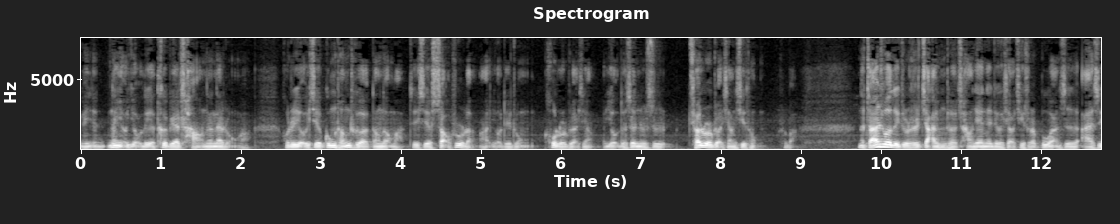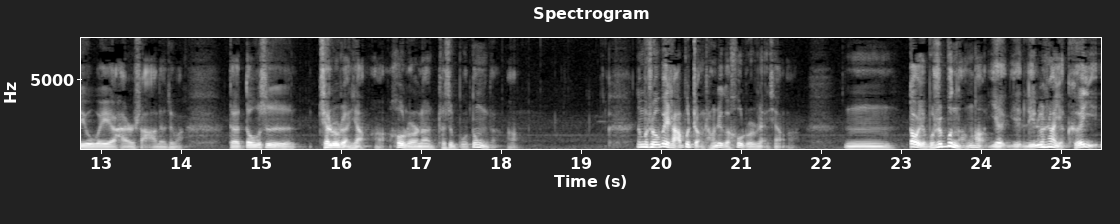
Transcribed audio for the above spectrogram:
那那有有的也特别长的那种啊，或者有一些工程车等等嘛，这些少数的啊有这种后轮转向，有的甚至是全轮转向系统，是吧？那咱说的就是家用车常见的这个小汽车，不管是 SUV 啊还是啥的，对吧？它都是前轮转向啊，后轮呢它是不动的啊。那么说为啥不整成这个后轮转向啊？嗯，倒也不是不能哈，也也理论上也可以，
